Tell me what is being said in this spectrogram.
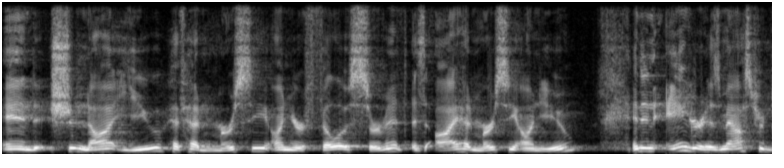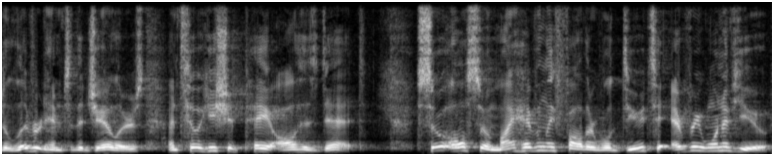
And should not you have had mercy on your fellow servant as I had mercy on you? And in anger, his master delivered him to the jailers until he should pay all his debt. So also my heavenly Father will do to every one of you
